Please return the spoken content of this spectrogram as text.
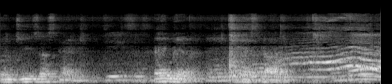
in Jesus' name. Jesus. Amen. Praise God. Amen.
